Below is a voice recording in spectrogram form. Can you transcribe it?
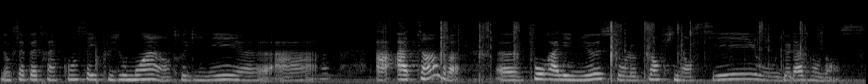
Donc ça peut être un conseil plus ou moins, entre guillemets, euh, à, atteindre euh, pour aller mieux sur le plan financier ou de l'abondance.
